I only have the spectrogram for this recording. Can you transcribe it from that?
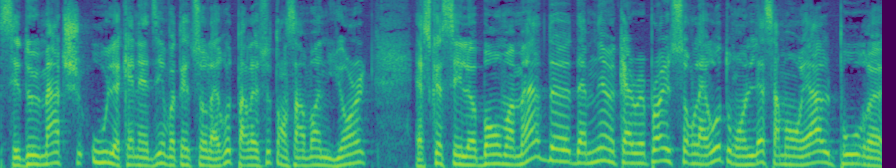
c'est deux matchs où le Canadien va être sur la route. Par la suite, on s'en va à New York. Est-ce que c'est le bon moment? D'amener un Carey Price sur la route ou on le laisse à Montréal pour euh,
